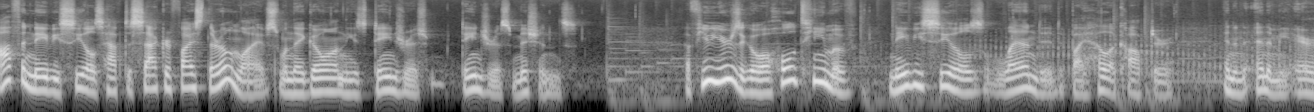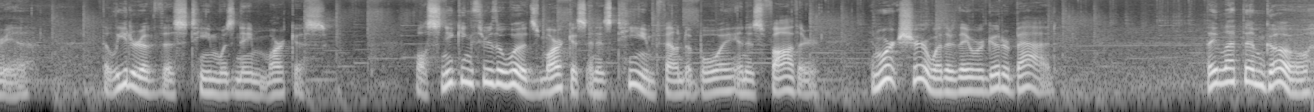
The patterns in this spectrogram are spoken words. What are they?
Often Navy SEALs have to sacrifice their own lives when they go on these dangerous, dangerous missions. A few years ago, a whole team of Navy SEALs landed by helicopter in an enemy area. The leader of this team was named Marcus. While sneaking through the woods, Marcus and his team found a boy and his father and weren't sure whether they were good or bad. They let them go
